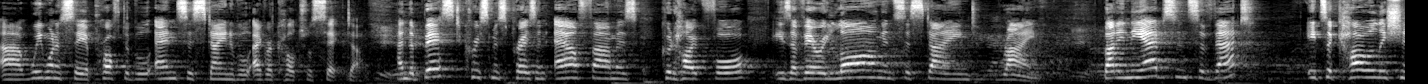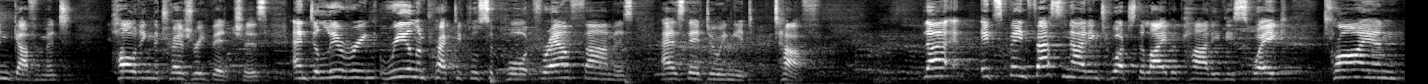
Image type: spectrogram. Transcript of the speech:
uh, we want to see a profitable and sustainable agricultural sector. And the best Christmas present our farmers could hope for is a very long and sustained rain. But in the absence of that, it's a coalition government holding the Treasury benches and delivering real and practical support for our farmers as they're doing it tough. It's been fascinating to watch the Labor Party this week try and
